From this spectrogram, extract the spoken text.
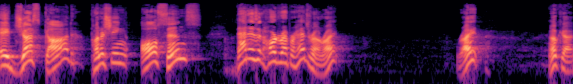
A just God punishing all sins that isn't hard to wrap our heads around, right? Right? Okay.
